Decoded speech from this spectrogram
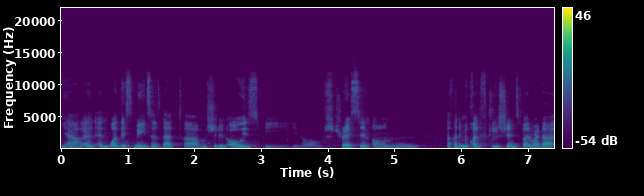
Yeah, and, and what this means is that um, we shouldn't always be, you know, stressing on academic qualifications, but rather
